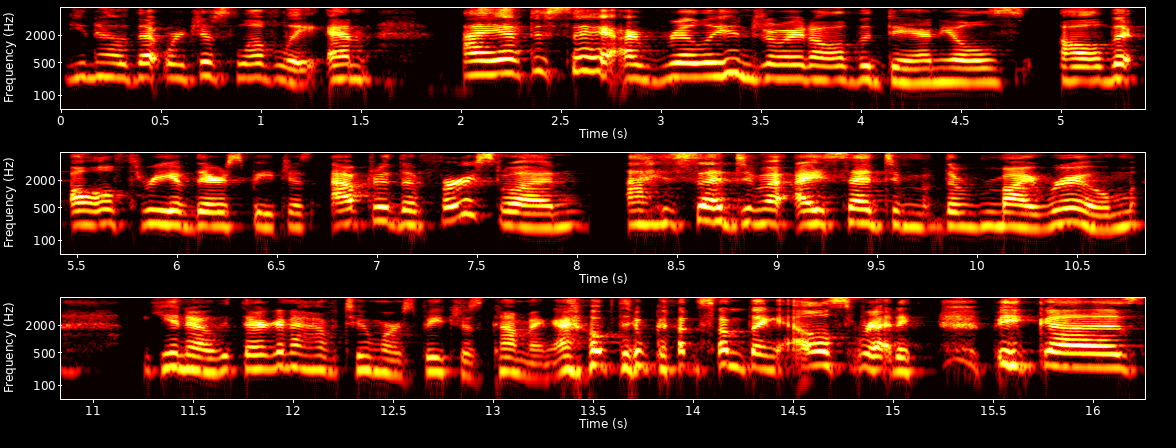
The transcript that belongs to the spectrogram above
you know, that were just lovely. And I have to say, I really enjoyed all the Daniels, all the all three of their speeches. After the first one, I said to my I said to the, my room, you know, they're going to have two more speeches coming. I hope they've got something else ready because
